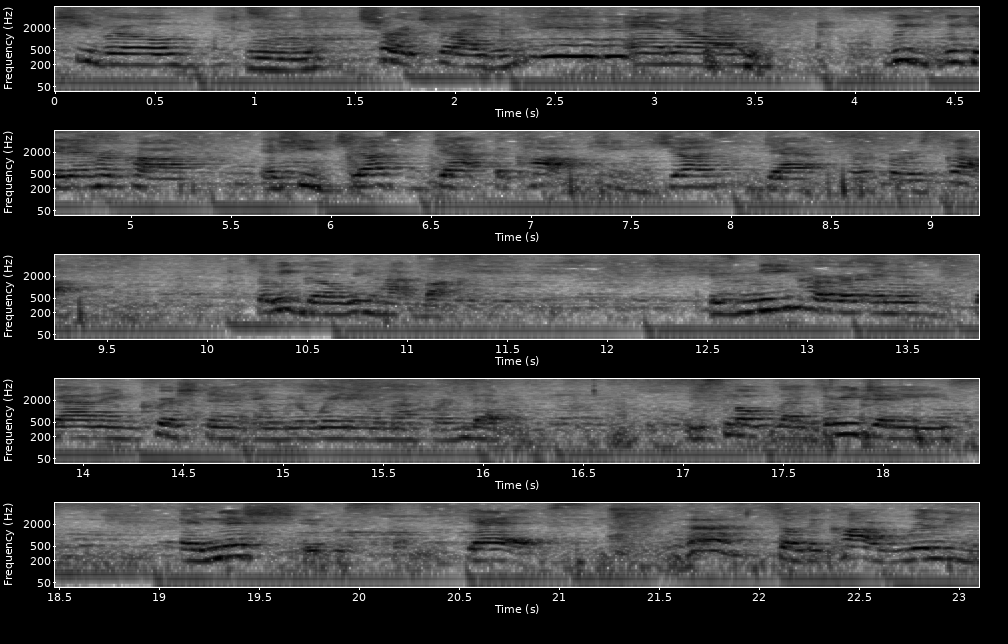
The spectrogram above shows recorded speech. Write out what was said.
she real mm-hmm. church like. And um, we we get in her car, and she just got the car. She just got her first car. So we go, we hotbox. It's me, her, and this guy named Christian, and we're waiting on my friend Devin. We smoked like three J's, and this shit was some gas. so the car really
